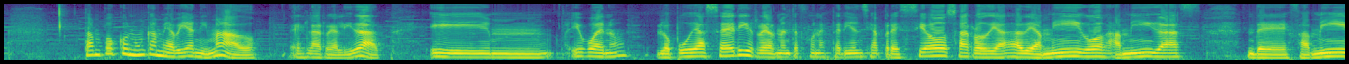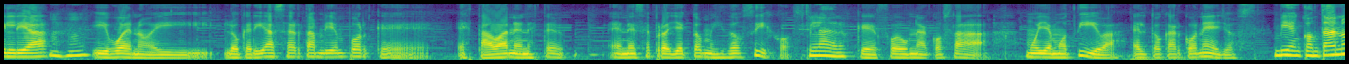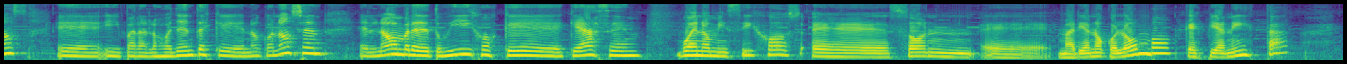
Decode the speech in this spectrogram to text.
Tampoco nunca me había animado, es la realidad. Y, mm, y bueno, lo pude hacer y realmente fue una experiencia preciosa, rodeada de amigos, amigas, de familia y bueno, y lo quería hacer también porque estaban en este en ese proyecto mis dos hijos. Claro. Que fue una cosa muy emotiva el tocar con ellos. Bien, contanos, eh, y para los oyentes que no conocen, el nombre de tus hijos, qué, qué hacen. Bueno, mis hijos eh, son eh, Mariano Colombo, que es pianista,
